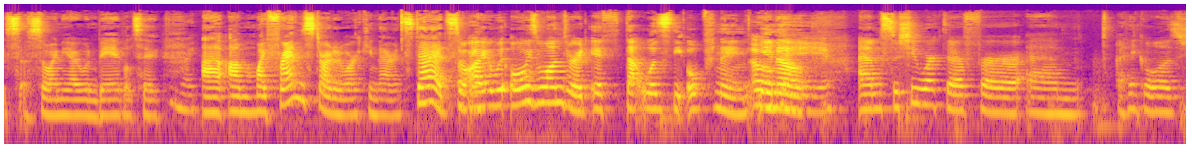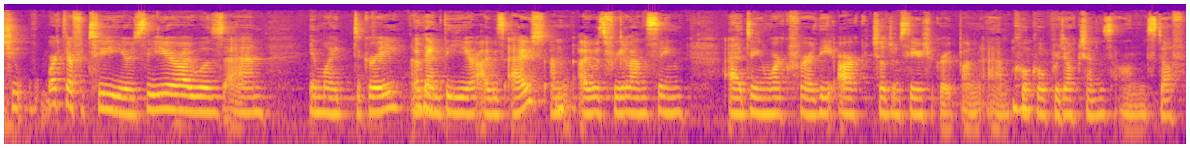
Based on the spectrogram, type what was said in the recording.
so, so I knew I wouldn't be able to. Right. Uh, um, my friends started working there instead, so Okay. I w- always wondered if that was the opening. Oh, you know. okay, yeah, yeah. Um, so she worked there for um, I think it was she worked there for two years. The year I was um, in my degree, and Okay. then the year I was out, and I was freelancing, uh, doing work for the Ark Children's Theatre Group on um, Coco Productions on stuff.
